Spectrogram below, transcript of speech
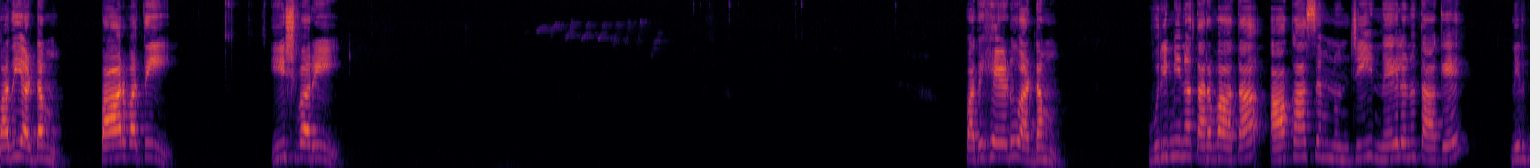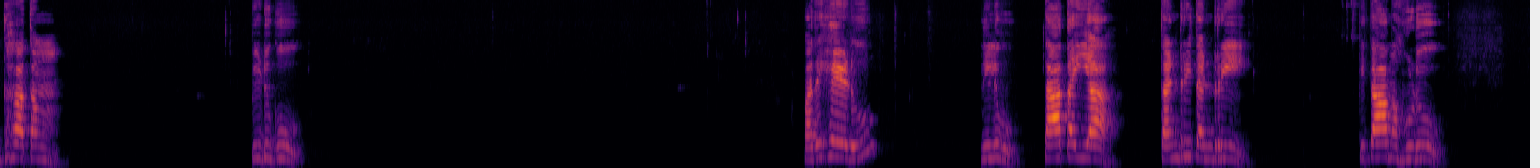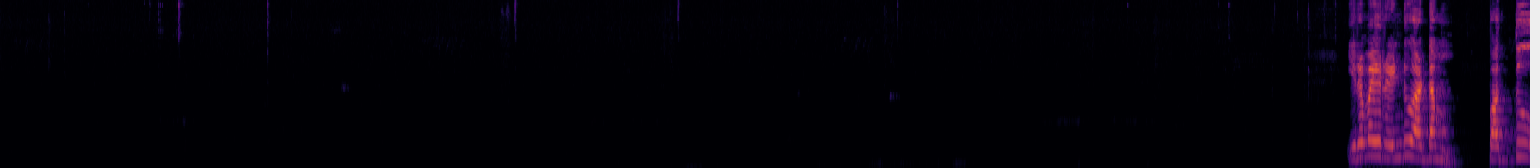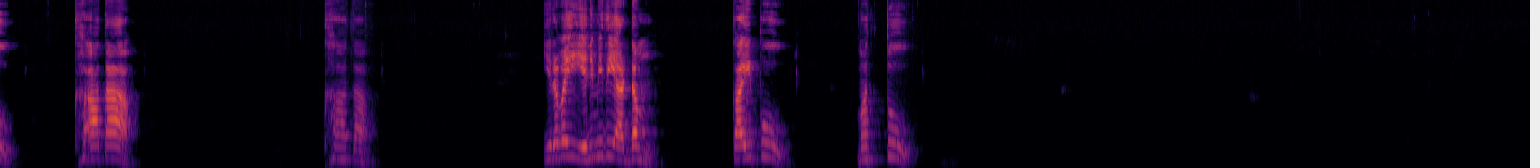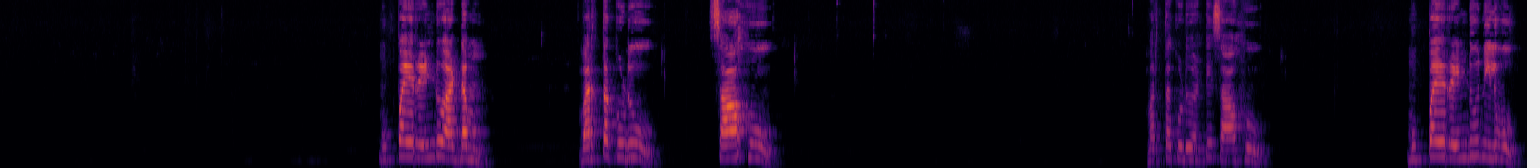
పది అడ్డము పార్వతి ఈశ్వరి. పదిహేడు అడ్డము ఉరిమిన తర్వాత ఆకాశం నుంచి నేలను తాకే నిర్ఘాతం. పిడుగు. పదిహేడు నిలువు. తాతయ్య తండ్రి తండ్రి. పితామహుడు. ఇరవై రెండు అడ్డము. పద్దు. ఖాతా. ఖాతా. ఇరవై ఎనిమిది అడ్డము. కైపు. మత్తు. ముప్పై రెండు అడ్డము. వర్తకుడు. సాహు. వర్తకుడు అంటే సాహు. ముప్పై రెండు నిలువు.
